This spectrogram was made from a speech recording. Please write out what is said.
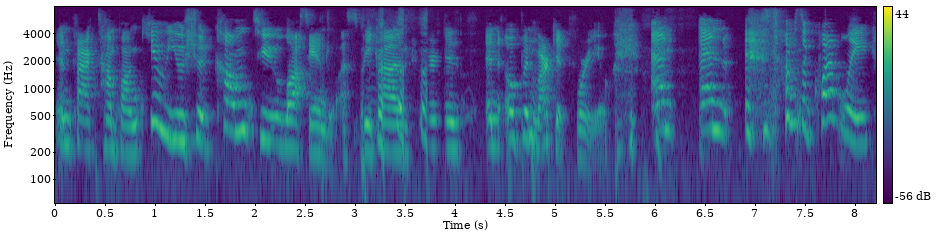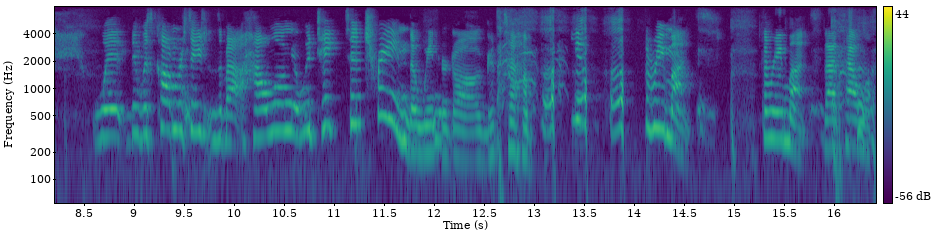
in fact, hump on cue, you should come to Los Angeles because there is an open market for you. And and subsequently, when, there was conversations about how long it would take to train the wiener dog to hump. You know, three months. Three months. That's how long.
